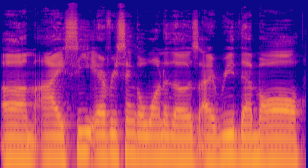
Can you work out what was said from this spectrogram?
um, I see every single one of those, I read them all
